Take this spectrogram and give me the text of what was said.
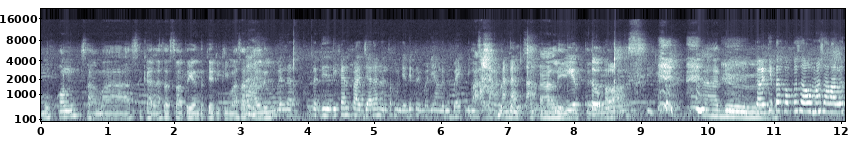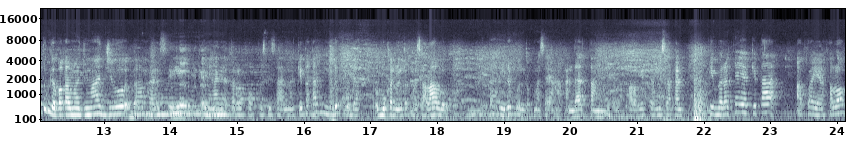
move on sama segala sesuatu yang terjadi di masa lalu. bener. Dan dijadikan pelajaran untuk menjadi pribadi yang lebih baik di masa yang akan datang. sekali, gitu. betul. kalau aduh. Kalau kita fokus sama masa lalu tuh nggak bakal maju-maju tau gak sih? Bener, bener, bener. hanya terfokus di sana. Kita kan hidup udah bukan untuk masa lalu. Iya. kita hidup untuk masa yang akan datang gitu. Kalau kita misalkan ibaratnya ya kita apa ya kalau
